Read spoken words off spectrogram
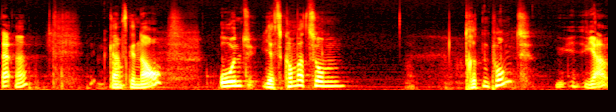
Ja. Ja? Ganz genau. Und jetzt kommen wir zum dritten Punkt. Ja,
